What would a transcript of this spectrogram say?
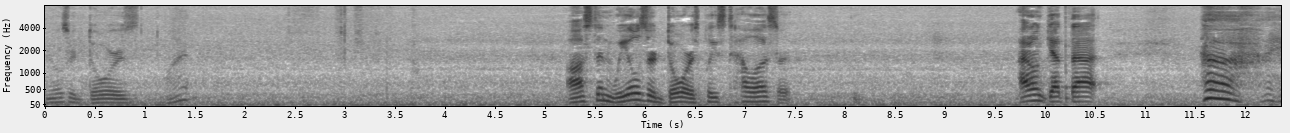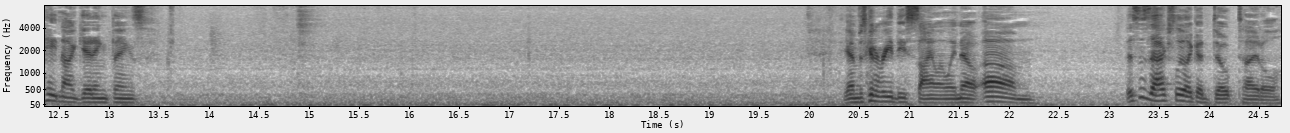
wheels or doors? What? Awsten, wheels or doors? Please tell us. Or I don't get that. I hate not getting things. Yeah, I'm just gonna read these silently. No, um, this is actually like a dope title.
